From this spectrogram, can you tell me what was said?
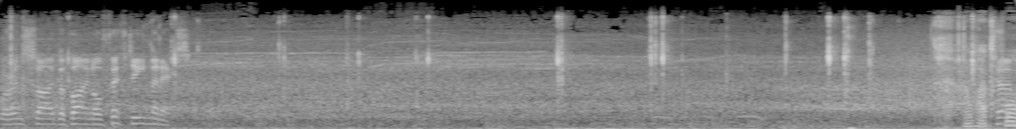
We're inside the final 15 minutes. no łatwo,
